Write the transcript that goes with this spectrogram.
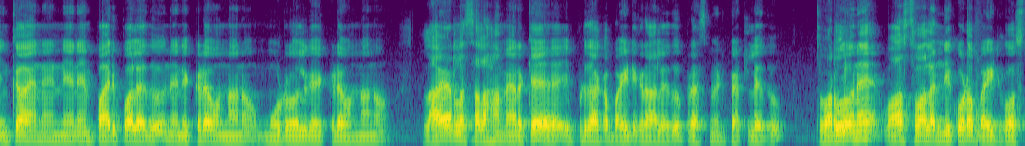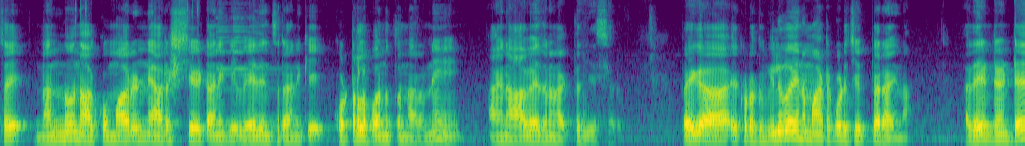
ఇంకా ఆయన నేనేం పారిపోలేదు. నేను ఇక్కడే ఉన్నాను. మూడు రోజులుగా ఇక్కడే ఉన్నాను. లాయర్ల సలహా మేరకే ఇప్పుడు దాకా బయటకు రాలేదు. ప్రెస్ మీట్ పెట్టలేదు. త్వరలోనే వాస్తవాలన్నీ కూడా బయటకు వస్తాయి. నన్ను నా కుమారుడిని అరెస్ట్ చేయడానికి వేధించడానికి కుట్రలు పన్నుతున్నారని ఆయన ఆవేదన వ్యక్తం చేశారు. పైగా ఇక్కడ ఒక విలువైన మాట కూడా చెప్పారు ఆయన. అదేంటంటే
